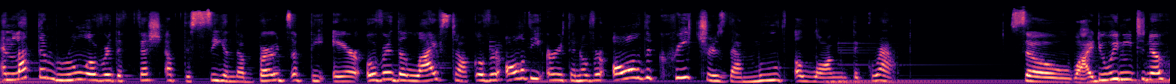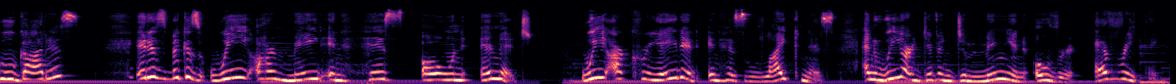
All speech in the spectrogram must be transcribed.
and let them rule over the fish of the sea and the birds of the air, over the livestock, over all the earth, and over all the creatures that move along the ground. So, why do we need to know who God is? It is because we are made in His own image. We are created in His likeness, and we are given dominion over everything.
